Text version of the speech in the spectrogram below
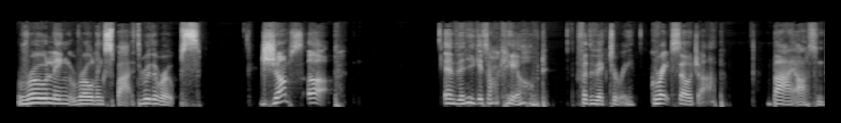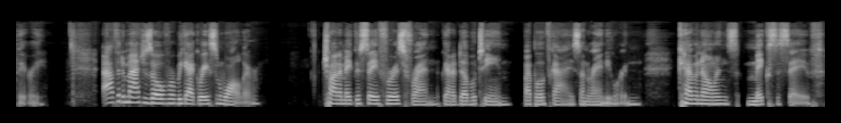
rolling, rolling spot through the ropes, jumps up, and then he gets RKO'd for the victory. Great sell job by Austin Theory. After the match is over, we got Grayson Waller trying to make the save for his friend. We got a double team by both guys on Randy Orton. Kevin Owens makes the save.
